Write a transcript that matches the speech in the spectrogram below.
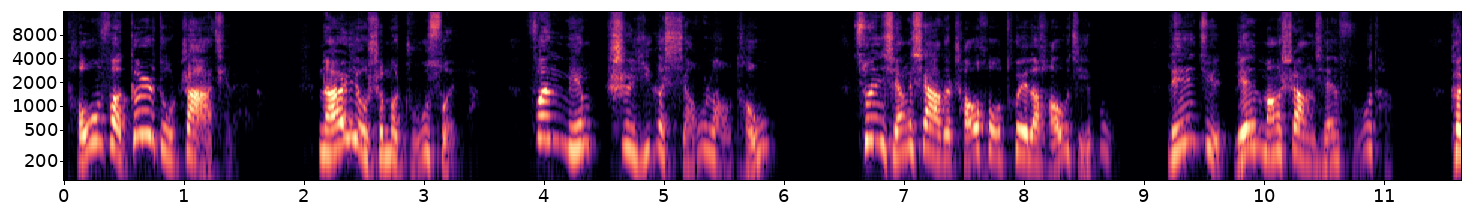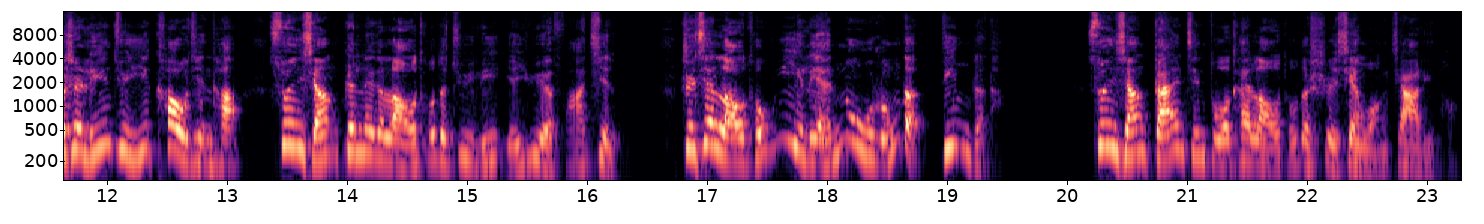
头发根都炸起来了。哪有什么竹笋呀？分明是一个小老头。孙祥吓得朝后退了好几步，邻居连忙上前扶他。可是邻居一靠近他，孙祥跟那个老头的距离也越发近了。只见老头一脸怒容地盯着他，孙祥赶紧躲开老头的视线，往家里跑，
